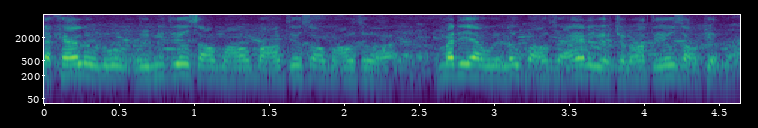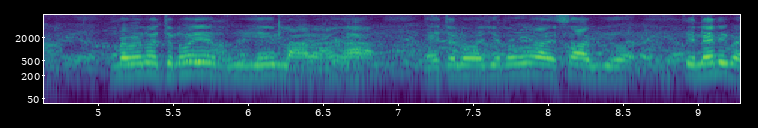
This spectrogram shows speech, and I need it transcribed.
တခန်းလို့လို့ဝင်ပြီးတရုတ်ဆောင်မအောင်မအောင်တရုတ်ဆောင်မအောင်ဆိုတော့အမတ်တရဝင်လုပ်ပါအောင်ဆိုအဲ့ဒီကကျွန်တော်တရုတ်ဆောင်ဖြစ်သွားတာအမှန်တော့ကျွန်တော်ရဲ့မူရင်းလာတာကအဲကျွန်တော်ရေလုံးကစပြီးတော့တင်တန်းတွေပဲ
